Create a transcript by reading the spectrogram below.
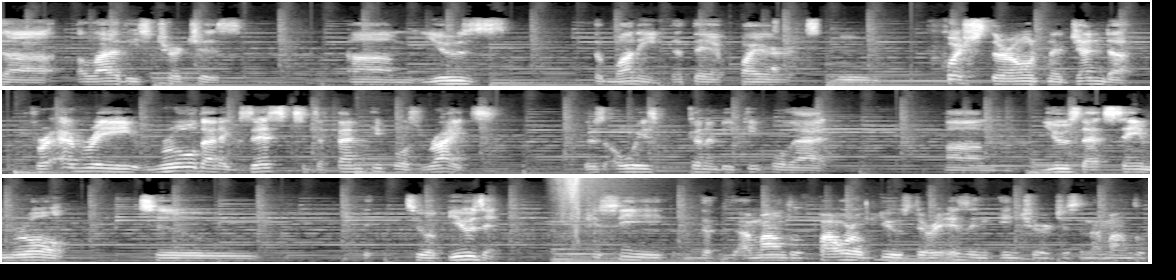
uh, a lot of these churches um, use the money that they acquire to push their own agenda. For every rule that exists to defend people's rights, there's always going to be people that um, use that same rule to to abuse it. If you see the, the, amount of power abuse there is in, in churches and the amount of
